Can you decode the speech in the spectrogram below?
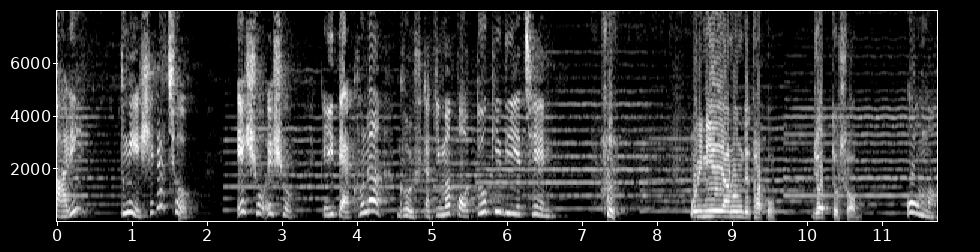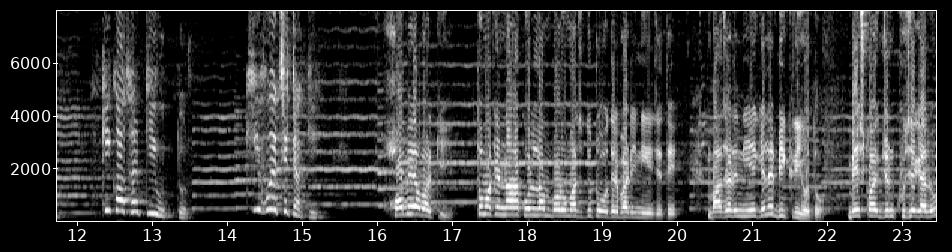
আরে তুমি এসে গেছো? এসো এসো। এই দেখো না ঘোষ কাকিমা কত কি দিয়েছেন। ওই নিয়েই আনন্দে থাকো যত সব। ও মা কি কথার কি উত্তর? কি হয়েছেটা কি? হবে আবার কি? তোমাকে না করলাম বড় মাছ দুটো ওদের বাড়ি নিয়ে যেতে। বাজারে নিয়ে গেলে বিক্রি হতো। বেশ কয়েকজন খুঁজে গেল।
